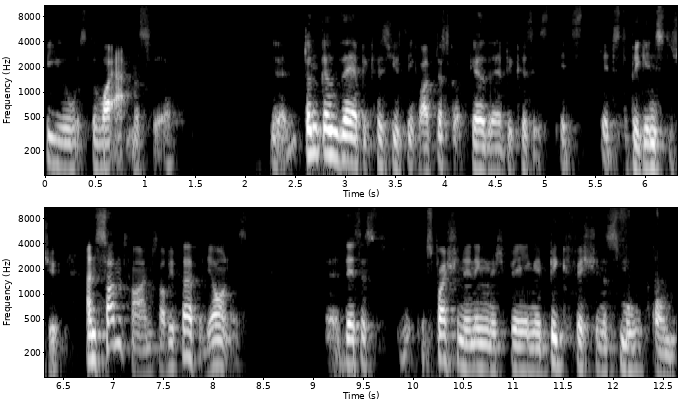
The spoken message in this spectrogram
feel it's the right atmosphere. You know, don't go there because you think I've just got to go there because it's it's it's the big institute. And sometimes, I'll be perfectly honest, uh, there's this expression in English being a big fish in a small pond.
